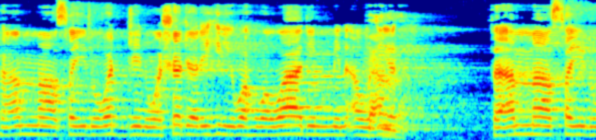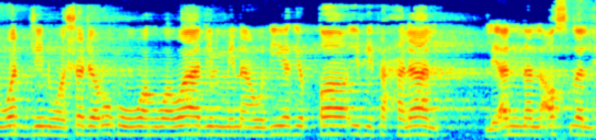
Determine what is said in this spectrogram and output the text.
فأما صيد وج وشجره وهو واد من أودية. فأما صيد وج وشجره وهو واد من أودية الطائف فحلال لأن الأصل الح...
